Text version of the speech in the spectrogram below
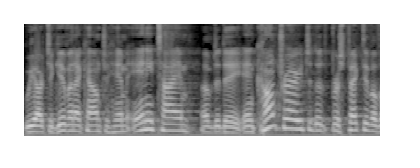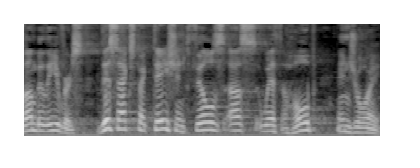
we are to give an account to him any time of the day. And contrary to the perspective of unbelievers, this expectation fills us with hope and joy.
